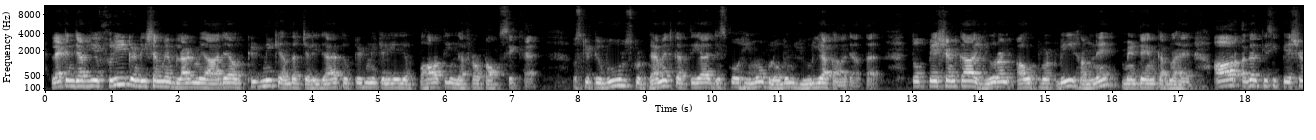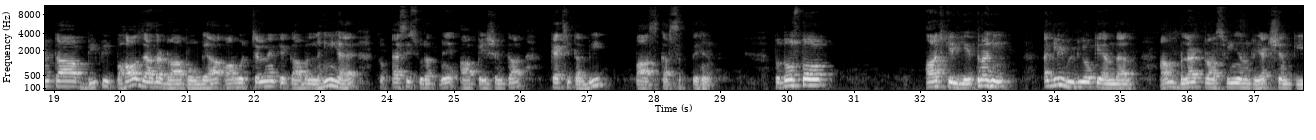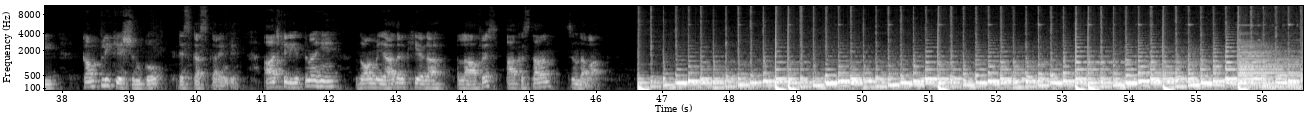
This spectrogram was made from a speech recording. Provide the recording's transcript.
لیکن جب یہ فری کنڈیشن میں بلڈ میں آ جائے اور کڈنی کے اندر چلی جائے، تو کڈنی کے لیے یہ بہت ہی نیفروٹاکسک ہے۔ اس کی ٹیوبولز کو ڈیمیج کرتی ہے، جس کو ہیموگلوبن یوریا کہا جاتا ہے۔ تو پیشنٹ کا یورن آؤٹ پٹ بھی ہم نے مینٹین کرنا ہے۔ اور اگر کسی پیشنٹ کا بی پی بہت زیادہ ڈراپ ہو گیا اور وہ چلنے کے قابل نہیں ہے، تو ایسی صورت میں آپ پیشنٹ کا کیتھیٹر بھی پاس کر سکتے ہیں۔ تو دوستو، آج کے لیے اتنا ہی۔ اگلی ویڈیو کے اندر ہم بلڈ ٹرانسفیوژن ریئیکشن کی کمپلیکیشن کو ڈسکس کریں گے۔ آج کے لیے اتنا ہی۔ دعا میں یاد رکھیے گا۔ اللہ حافظ پاکستان زندہ باد۔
